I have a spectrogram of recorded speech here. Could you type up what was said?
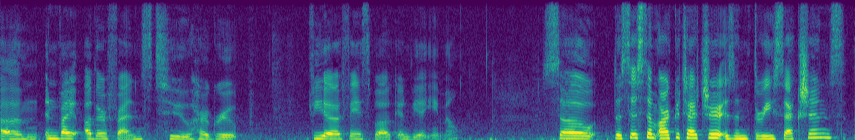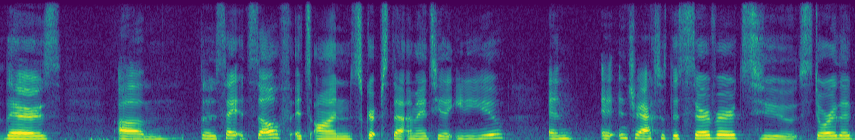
um, invite other friends to her group via Facebook and via email. So the system architecture is in three sections. There's um, the site itself, it's on scripts.mit.edu, and it interacts with the server to store the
